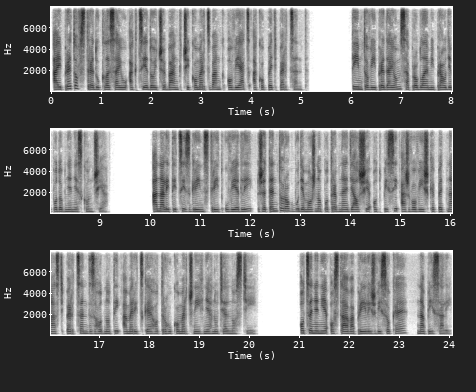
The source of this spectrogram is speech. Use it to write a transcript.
Aj preto v stredu klesajú akcie Deutsche Bank či Commerzbank o viac ako 5% Týmto výpredajom sa problémy pravdepodobne neskončia. Analytici z Green Street uviedli, že tento rok bude možno potrebné ďalšie odpisy až vo výške 15% z hodnoty amerického trhu komerčných nehnuteľností. Ocenenie ostáva príliš vysoké, napísali.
